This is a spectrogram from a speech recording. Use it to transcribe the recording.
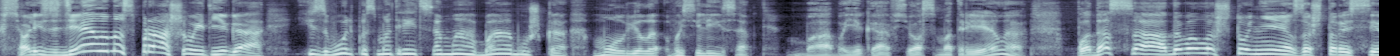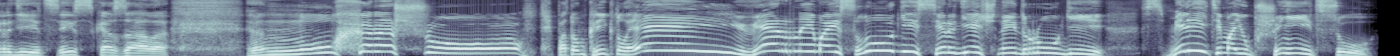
«Все ли сделано?» — спрашивает яга. «Изволь посмотреть сама, бабушка», — молвила Василиса. Баба-яга все осмотрела, подосадовала, что не за что рассердиться, и сказала... «Ну, хорошо!» Потом крикнула «Эй, верные мои слуги, сердечные други! смелите мою пшеницу!»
